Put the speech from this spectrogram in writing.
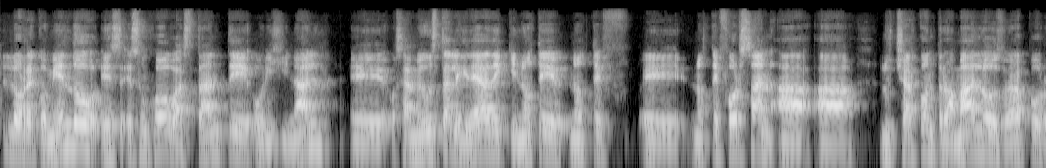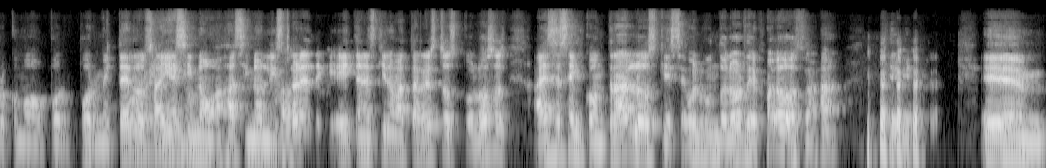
lo recomiendo. Es, es, un juego bastante original. Eh, o sea, me gusta la idea de que no te, no te, no te forzan a luchar contra malos, ¿verdad? Por, como, por, por meterlos ahí, sino, ajá, sino la historia de que hey, tenés que ir a matar a estos colosos, a veces encontrarlos, que se vuelve un dolor de juegos, ¿verdad? eh,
